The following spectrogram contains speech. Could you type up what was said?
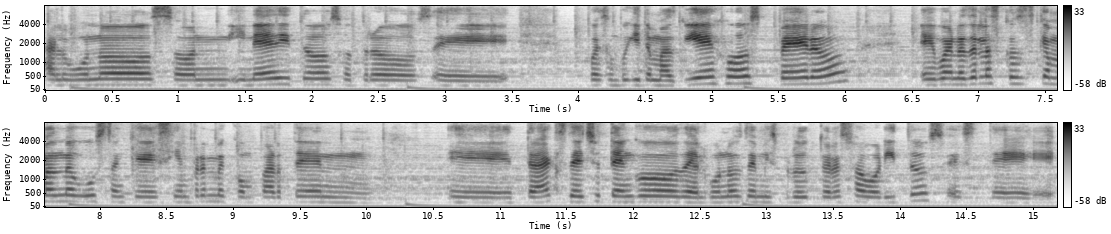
algunos son inéditos, otros eh, pues un poquito más viejos, pero eh, bueno, es de las cosas que más me gustan, que siempre me comparten eh, tracks. De hecho, tengo de algunos de mis productores favoritos, este,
